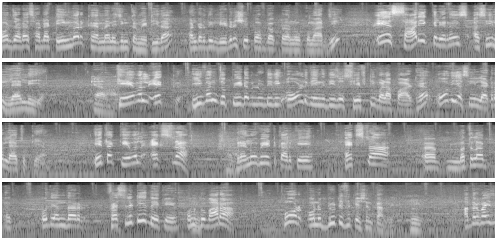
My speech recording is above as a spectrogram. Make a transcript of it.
ਔਰ ਜਿਹੜਾ ਸਾਡਾ ਟੀਮ ਵਰਕ ਹੈ ਮੈਨੇਜਿੰਗ ਕਮੇਟੀ ਦਾ ਅੰਡਰ ਦੀ leadership of doctor Anoop Kumar ji ਇਹ ਸਾਰੀ ਕਲੀਅਰੈਂਸ ਅਸੀਂ ਲੈ ਲਈ ਹੈ। ਕੇਵਲ ਇੱਕ ਈਵਨ ਜੋ PWD ਦੀ 올ਡ ਵਿੰਗ ਦੀ ਜੋ ਸੇਫਟੀ ਵਾਲਾ ਪਾਰਟ ਹੈ ਉਹ ਵੀ ਅਸੀਂ ਲੈਟਰ ਲੈ ਚੁੱਕੇ ਹਾਂ। ਇਹ ਤਾਂ ਕੇਵਲ ਐਕਸਟਰਾ ਰੈਨੋਵੇਟ ਕਰਕੇ ਐਕਸਟਰਾ ਮਤਲਬ ਉਹਦੇ ਅੰਦਰ ਫੈਸਿਲਿਟੀ ਦੇ ਕੇ ਉਹਨੂੰ ਦੁਬਾਰਾ ਹੋਰ ਉਹਨੂੰ ਬਿਊਟੀਫਿਕੇਸ਼ਨ ਕਰ ਰਹੇ ਹਾਂ। ਅਦਰਵਾਈਜ਼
